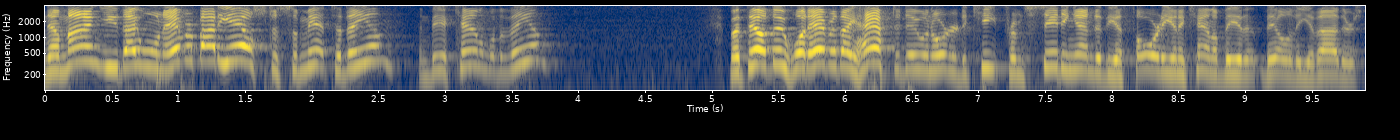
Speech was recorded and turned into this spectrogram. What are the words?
Now, mind you, they want everybody else to submit to them and be accountable to them, but they'll do whatever they have to do in order to keep from sitting under the authority and accountability of others,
